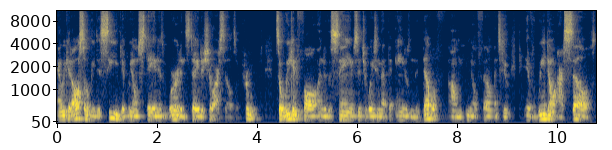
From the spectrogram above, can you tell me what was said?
And we could also be deceived if we don't stay in his word and study to show ourselves approved. So we can fall under the same situation that the angels and the devil, um, you know, fell into if we don't ourselves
